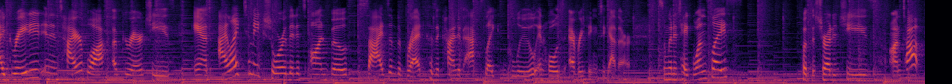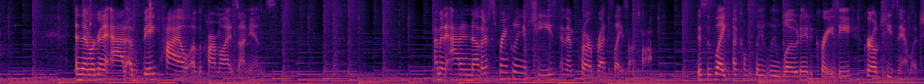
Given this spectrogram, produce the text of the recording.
I grated an entire block of Gruyere cheese and I like to make sure that it's on both sides of the bread because it kind of acts like glue and holds everything together. So I'm gonna take one slice, put the shredded cheese on top, and then we're gonna add a big pile of the caramelized onions. I'm gonna add another sprinkling of cheese and then put our bread slice on top. This is like a completely loaded, crazy grilled cheese sandwich.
